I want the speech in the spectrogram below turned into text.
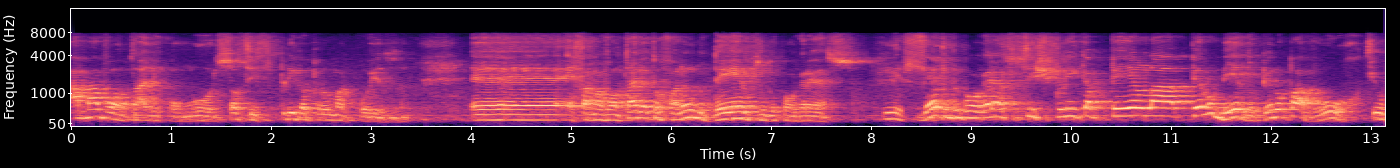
a má vontade com o Moro só se explica por uma coisa. É, essa má vontade eu estou falando dentro do Congresso. Isso. Dentro do Congresso se explica pela, pelo medo, pelo pavor que o,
